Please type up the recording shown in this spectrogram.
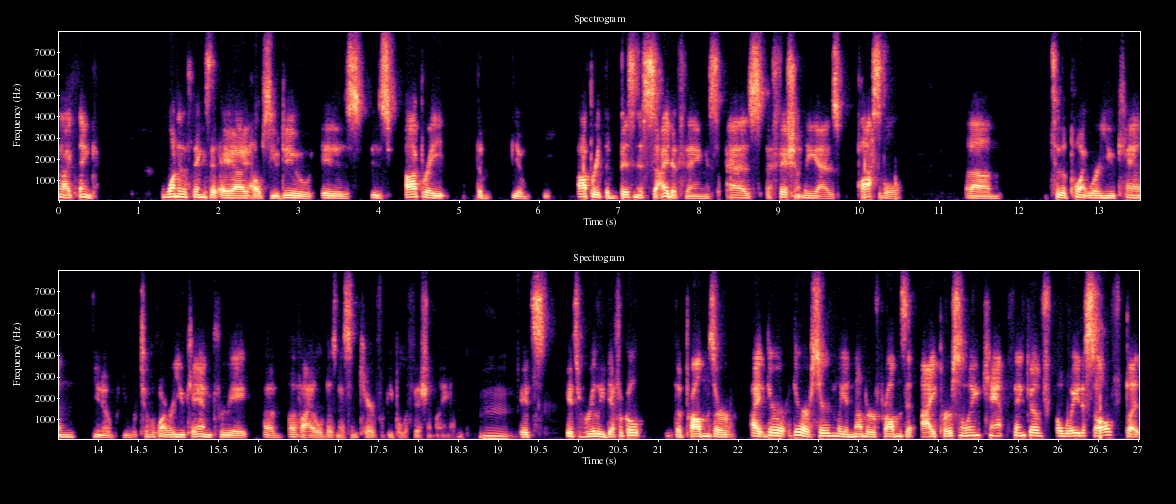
I think one of the things that AI helps you do is is operate the you know operate the business side of things as efficiently as possible um, to the point where you can you know to the point where you can create a, a viable business and care for people efficiently and mm. it's it's really difficult the problems are I, there there are certainly a number of problems that I personally can't think of a way to solve, but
